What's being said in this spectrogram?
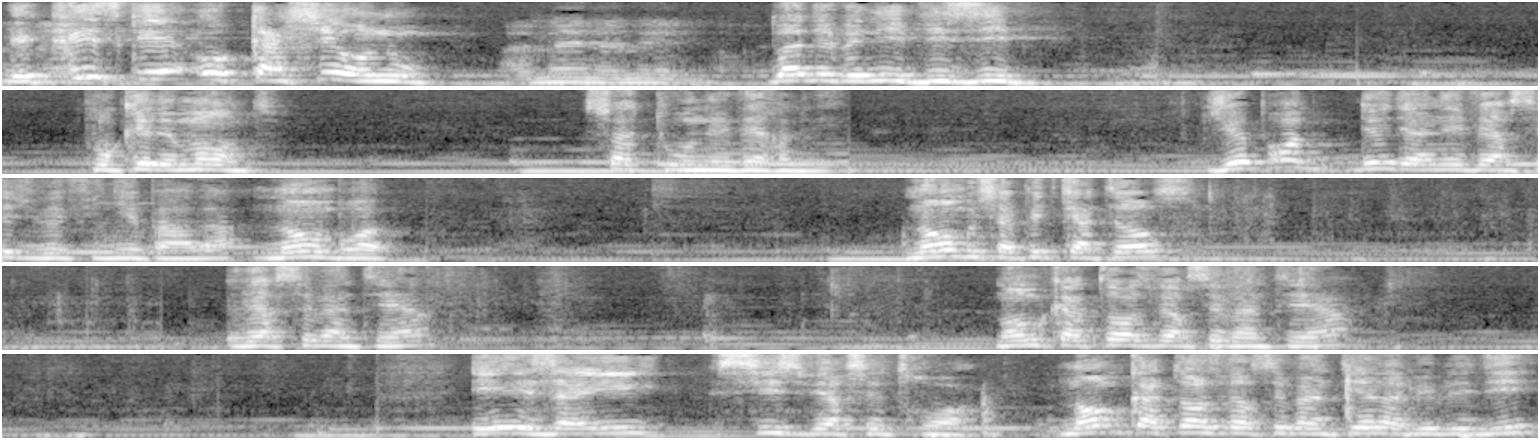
le Christ qui est au caché en nous, doit devenir visible pour que le monde soit tourné vers lui. Je vais prendre deux derniers versets, je vais finir par là. Nombre, Nombre chapitre 14, verset 21. Nombre 14, verset 21. Et Ésaïe 6, verset 3. Nombre 14, verset 21, la Bible dit,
